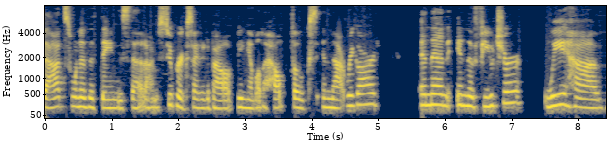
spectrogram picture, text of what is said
that's one of the things that I'm super excited about being able to help folks in that regard. And then in the future, we have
